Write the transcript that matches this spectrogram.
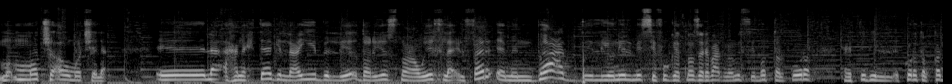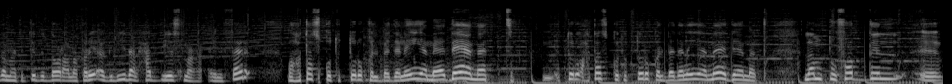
ماتش أو ماتش لا. إيه لا هنحتاج اللعيب اللي يقدر يصنع ويخلق الفرق من بعد ليونيل ميسي في وجهة نظري. بعد ما ميسي بطل كورة هيبتدي كرة القدم هتبتدي تدور على طريقة جديدة لحد يصنع الفرق. وهتسقط الطرق البدنية ما دامت الطرق هتسقط الطرق البدنية ما دامت لم تفضل آه،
